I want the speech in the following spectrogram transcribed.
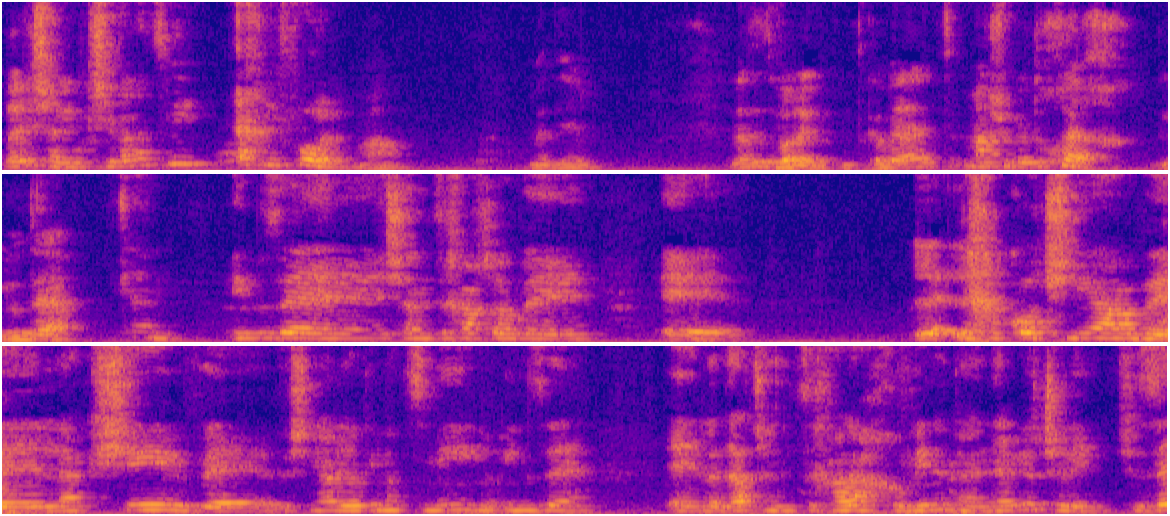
ברגע שאני מקשיבה לעצמי, איך לפעול. וואו, מדהים. מה זה דברים? את מתכוונת משהו בתוכך, יודע. כן, אם זה שאני צריכה עכשיו אה, אה, לחכות שנייה ולהקשיב ושנייה להיות עם עצמי, אם זה אה, לדעת שאני צריכה להכווין את האנרגיות שלי, שזה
